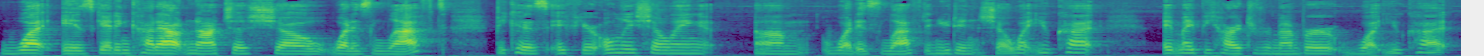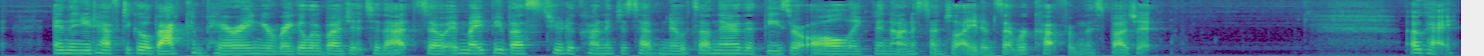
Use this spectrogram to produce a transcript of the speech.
what is getting cut out, not just show what is left. Because if you're only showing um, what is left and you didn't show what you cut, it might be hard to remember what you cut. And then you'd have to go back comparing your regular budget to that. So it might be best too to kind of just have notes on there that these are all like the non essential items that were cut from this budget. Okay,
